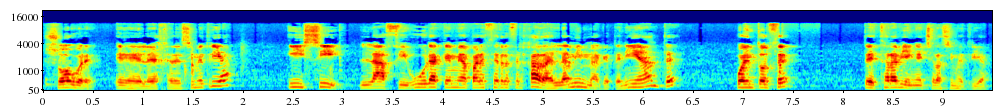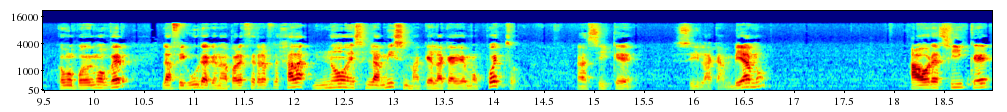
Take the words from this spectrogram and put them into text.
sobre el eje de simetría y si la figura que me aparece reflejada es la misma que tenía antes, pues entonces estará bien hecha la simetría. Como podemos ver, la figura que nos aparece reflejada no es la misma que la que habíamos puesto. Así que si la cambiamos, ahora sí que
